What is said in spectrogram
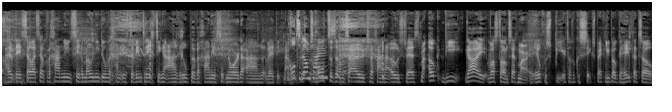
te- hij deed zo, hij zei ook, we gaan nu een ceremonie doen. We gaan eerst de windrichtingen aanroepen. We gaan eerst het noorden aan, weet ik nou. Rotterdam-Zuid. Rotterdam-Zuid. We gaan naar Oost-West. Maar ook die guy was dan zeg maar heel gespierd. Had ook een sixpack. Liep ook de hele tijd zo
